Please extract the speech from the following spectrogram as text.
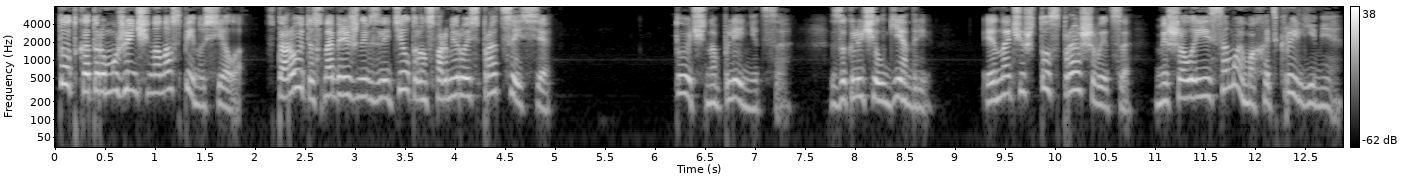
Тот, которому женщина на спину села. Второй-то с набережной взлетел, трансформируясь в процессе. Точно пленница, заключил Генри. Иначе что, спрашивается, мешало ей самой махать крыльями?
